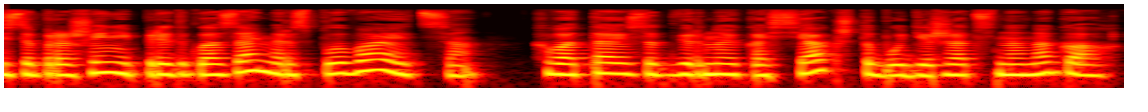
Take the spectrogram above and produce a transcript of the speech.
Изображение перед глазами расплывается. Хватаю за дверной косяк, чтобы удержаться на ногах.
